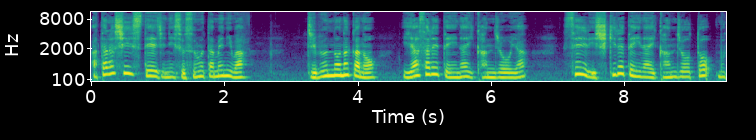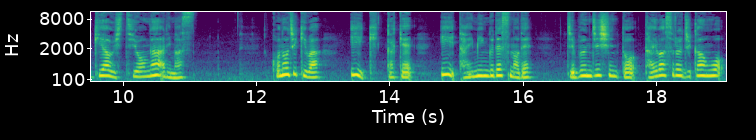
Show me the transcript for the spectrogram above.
新しいステージに進むためには自分の中の癒されていない感情や整理しきれていない感情と向き合う必要があります。この時期はいいきっかけ、いいタイミングですので自分自身と対話する時間を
